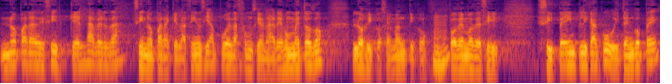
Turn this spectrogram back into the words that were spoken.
no para decir qué es la verdad, sino para que la ciencia pueda funcionar. Es un método lógico-semántico. Podemos decir, si P implica Q y tengo P,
